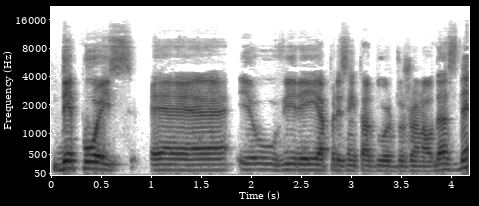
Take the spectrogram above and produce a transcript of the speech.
Depois, é, eu virei apresentador do Jornal das 10.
